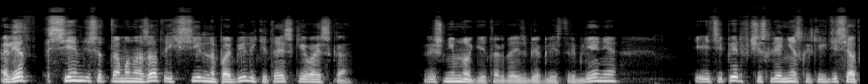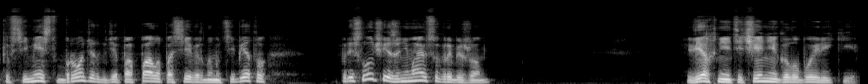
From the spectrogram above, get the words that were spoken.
Лет 70 тому назад их сильно побили китайские войска. Лишь немногие тогда избегли истребления, и теперь в числе нескольких десятков семейств бродят, где попало по Северному Тибету, при случае занимаются грабежом. Верхнее течение Голубой реки.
